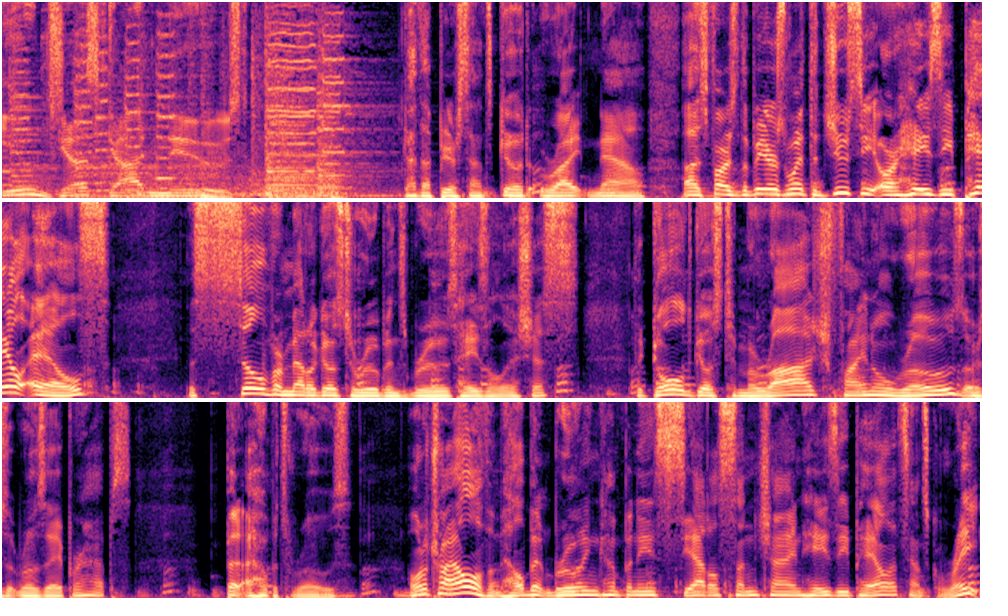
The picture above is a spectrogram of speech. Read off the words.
You just got news. God, that beer sounds good right now. Uh, as far as the beers went, the juicy or hazy pale ales. The silver medal goes to Reuben's Brews Hazelicious. The gold goes to Mirage Final Rose, or is it Rose perhaps? But I hope it's Rose. I want to try all of them. Hellbent Brewing Company's Seattle Sunshine Hazy Pale. That sounds great.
